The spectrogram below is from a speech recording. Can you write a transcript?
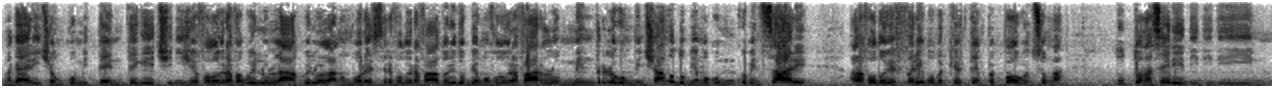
magari c'è un committente che ci dice fotografa quello là, quello là non vuole essere fotografato, noi dobbiamo fotografarlo, mentre lo convinciamo dobbiamo comunque pensare alla foto che faremo perché il tempo è poco, insomma tutta una serie di, di, di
